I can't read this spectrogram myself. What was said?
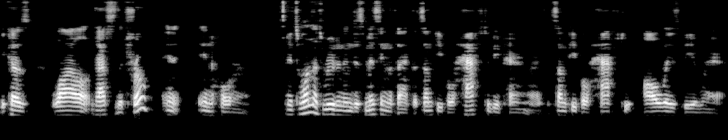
Because while that's the trope in, in horror, it's one that's rooted in dismissing the fact that some people have to be paranoid, that some people have to always be aware,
